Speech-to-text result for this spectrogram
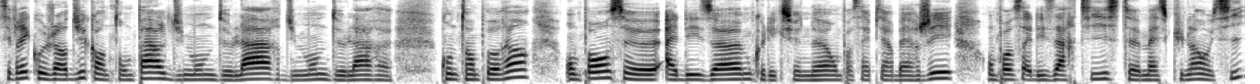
C'est vrai qu'aujourd'hui, quand on parle du monde de l'art, du monde de l'art contemporain, on pense à des hommes collectionneurs, on pense à Pierre Berger, on pense à des artistes masculins aussi.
